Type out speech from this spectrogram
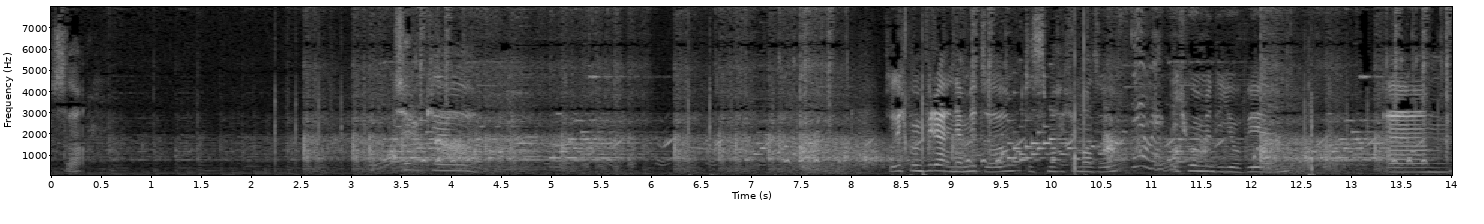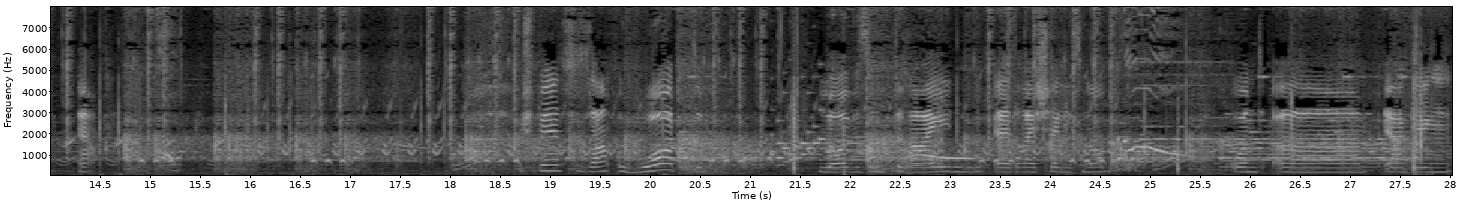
So. Jacke. So, ich bin wieder in der Mitte. Das mache ich immer so. Ich hole mir die Juwelen. Ähm, ja. Wir spielen jetzt zusammen. What the Lol, wir sind drei, äh, drei Shellys, ne? Und, ähm, ja, gegen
